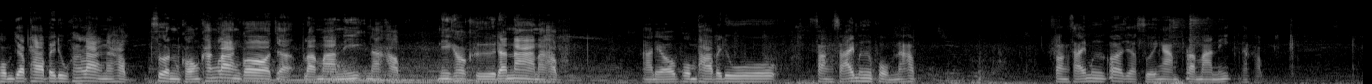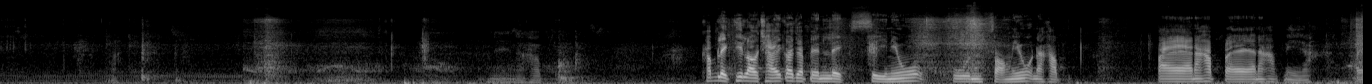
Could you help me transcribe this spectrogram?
ผมจะพาไปดูข้างล่างนะครับ ส่วนของข้างล่างก็จะประมาณนี้นะครับ นี่ก็คือด้านหน้านะครับเดี๋ยวผมพาไปดูฝั่งซ้ายมือผมนะครับ ฝั่งซ้ายมือก็จะสวยงามประมาณนี้นะครับนี่นะครับครับเหล็กที่เราใช้ก็จะเป็นเหล็ก 4 นิ้วคูณ 2 นิ้วนะครับ แปรนะครับ แปรนะครับนี่นะแปร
